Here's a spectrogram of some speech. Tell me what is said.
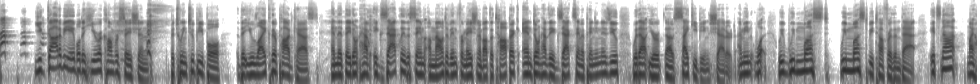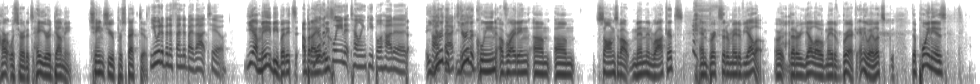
You gotta be able to hear a conversation between two people that you like their podcast and that they don't have exactly the same amount of information about the topic and don't have the exact same opinion as you without your uh, psyche being shattered. I mean, what we we must we must be tougher than that. It's not my heart was hurt. It's hey, you're a dummy. Change your perspective. You would have been offended by that too. Yeah, maybe, but it's uh, but I You're at the least queen at telling people how to you're the you're you. the queen of writing um um songs about men and rockets and bricks that are made of yellow or that are yellow made of brick. Anyway, let's. The point is.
